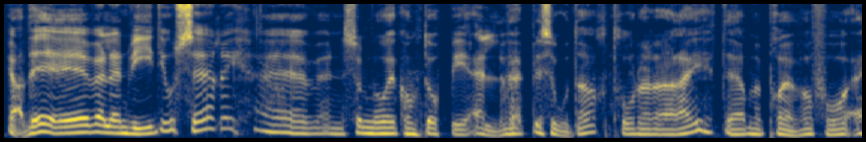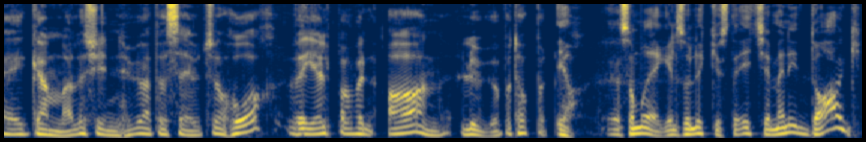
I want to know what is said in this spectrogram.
Ja, det er vel en videoserie eh, som nå er kommet opp i 11 episoder, tror du det er ei, der vi prøver å få ei gammel skinnhue til å se ut som hår ved hjelp av en annen lue på toppen. Ja, som regel så lykkes det ikke, men i dag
